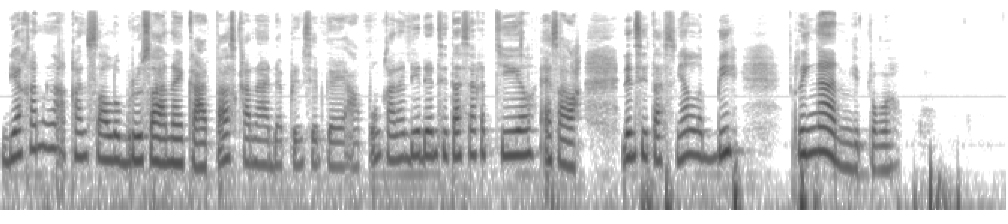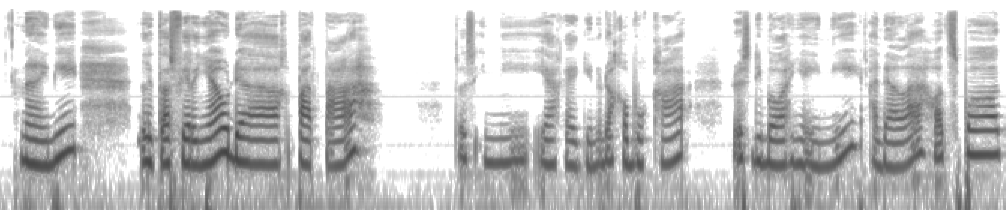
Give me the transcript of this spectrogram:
Dia kan akan selalu berusaha naik ke atas karena ada prinsip gaya apung karena dia densitasnya kecil. Eh salah, densitasnya lebih ringan gitu. Nah, ini litosfernya udah patah. Terus ini ya kayak gini udah kebuka. Terus di bawahnya ini adalah hotspot.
